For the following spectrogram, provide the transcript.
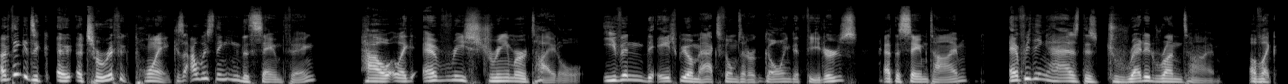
I think it's a, a, a terrific point because I was thinking the same thing. How like every streamer title, even the HBO Max films that are going to theaters at the same time, everything has this dreaded runtime of like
